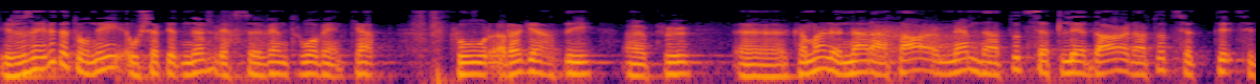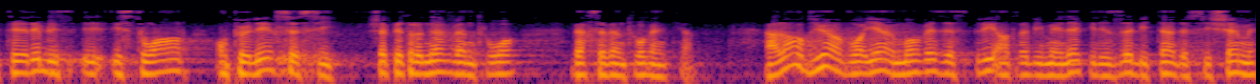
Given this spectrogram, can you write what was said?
Et je vous invite à tourner au chapitre 9, versets 23-24, pour regarder un peu euh, comment le narrateur, même dans toute cette laideur, dans toute cette, cette terrible histoire, on peut lire ceci. Chapitre 9, 23, verset 23-24. Alors Dieu envoya un mauvais esprit entre Abimelech et les habitants de Sichem,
